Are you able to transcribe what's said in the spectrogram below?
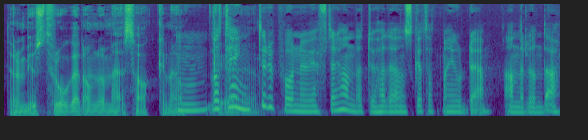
där de just frågade om de här sakerna. Mm. Och, Vad eh, tänkte du på nu i efterhand att du hade önskat att man gjorde annorlunda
